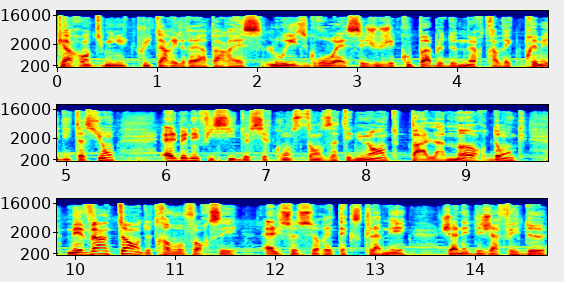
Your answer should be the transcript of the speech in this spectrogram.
40 minutes plus tard, ils réapparaissent. Louise Grouès est jugée coupable de meurtre avec préméditation. Elle bénéficie de circonstances atténuantes, pas la mort donc, mais 20 ans de travaux forcés elle se serait exclamée J'en ai déjà fait deux,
